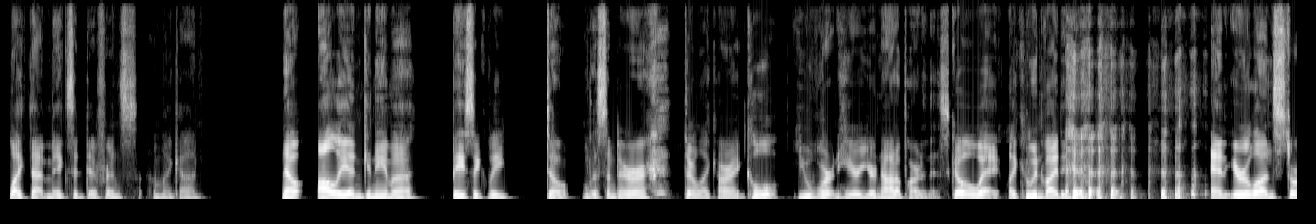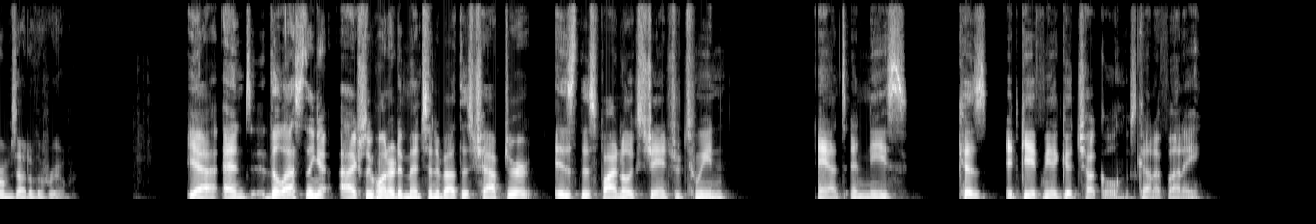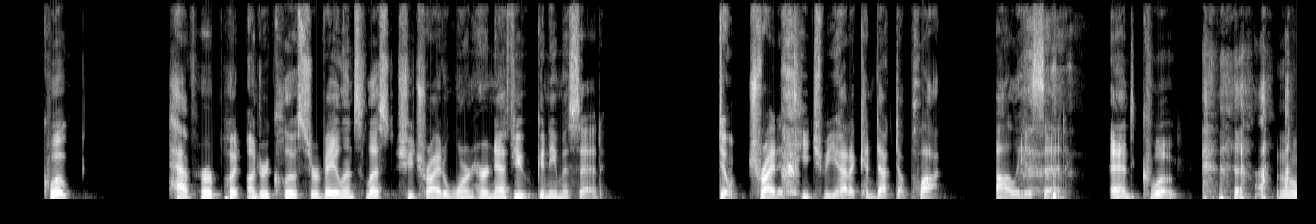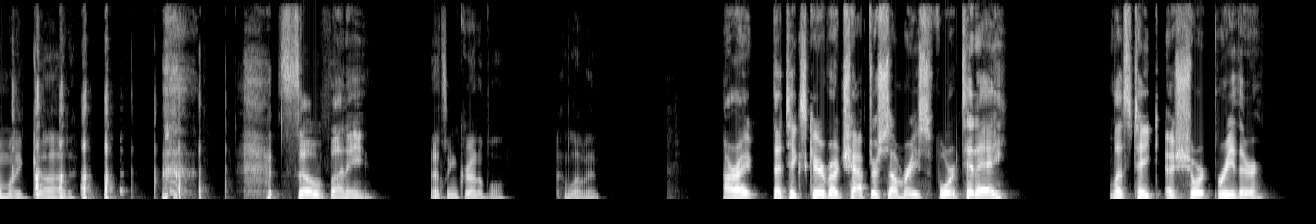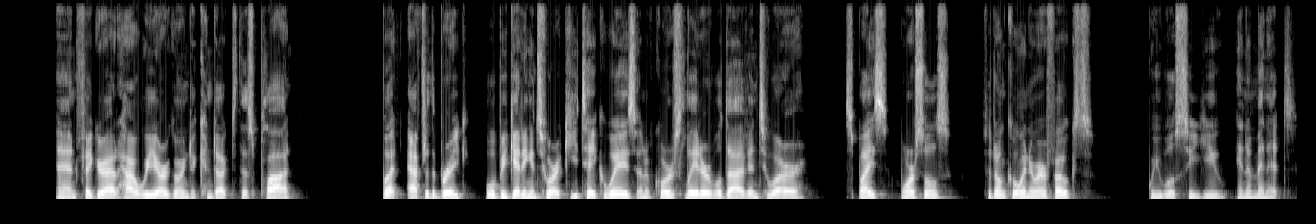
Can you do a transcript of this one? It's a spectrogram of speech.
Like that makes a difference. Oh my God. Now, Ali and Ganima basically don't listen to her. They're like, all right, cool. You weren't here. You're not a part of this. Go away. Like, who invited you? and Irulan storms out of the room. Yeah, and the last thing I actually wanted to mention about this chapter is this final exchange between aunt and niece, because it gave me a good chuckle. It was kind of funny. Quote, have her put under close surveillance lest she try to warn her nephew, Ganima said. Don't try to teach me how to conduct a plot, Alia said. End quote. Oh my God. so funny. That's incredible. I love it. All right, that takes care of our chapter summaries for today. Let's take a short breather and figure out how we are going to conduct this plot. But after the break, we'll be getting into our key takeaways, and of course, later we'll dive into our spice morsels. So don't go anywhere, folks. We will see you in a minute.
